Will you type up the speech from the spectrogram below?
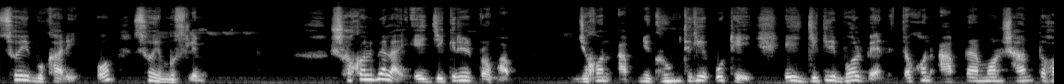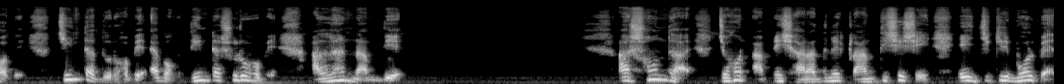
সই বুখারি ও সই মুসলিম। সকল বেলায় এই জিকিরের প্রভাব, যখন আপনি ঘুম থেকে উঠেই এই জিকির বলবেন, তখন আপনার মন শান্ত হবে, চিন্তা দূর হবে এবং দিনটা শুরু হবে আল্লাহর নাম দিয়ে। আর সন্ধ্যায় যখন আপনি সারাদিনের ক্লান্তি শেষে এই জিকির বলবেন,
